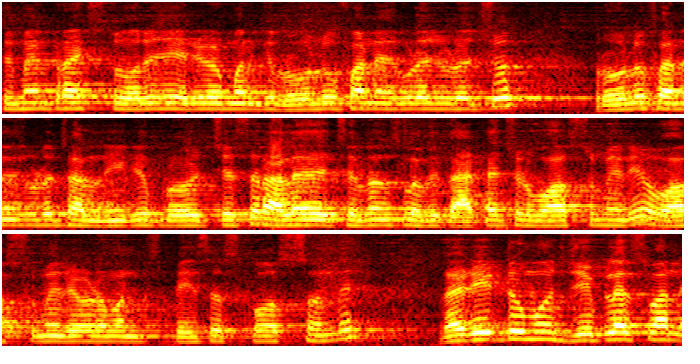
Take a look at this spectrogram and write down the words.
cement track storage area మనకి రోలూఫ్ అనేది కూడా చూడొచ్చు. రోలూఫ్ అనేది కూడా చాలా నీట్గా ప్రొవైడ్ చేశారు. అలాగే చిల్డ్రన్స్లో with attached washroom area washroom area కూడా మనకి స్పేసెస్గా వస్తుంది. Ready to move G plus one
